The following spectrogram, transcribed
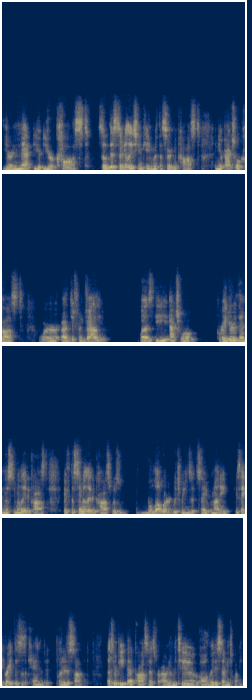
your net, your, your cost. So this simulation came with a certain cost and your actual cost were a different value. Was the actual greater than the simulated cost? If the simulated cost was lower, which means it saved money, you say, great, this is a candidate, put it aside. Let's repeat that process for hour number two all the way to 720.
